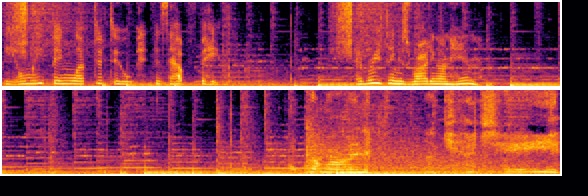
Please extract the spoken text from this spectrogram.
The only thing left to do is have faith. Everything is riding on him. Oh, come on! Akechi!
